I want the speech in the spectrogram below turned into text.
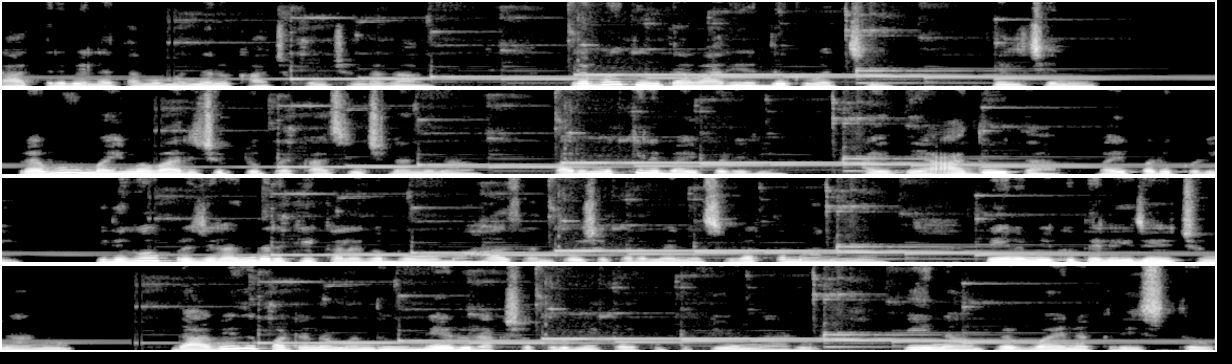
రాత్రి వేళ తమ మందను కాచుకుంటుండగా ప్రభు దూత వారి యొద్దకు వచ్చి పిలిచెను ప్రభు మహిమ వారి చుట్టూ ప్రకాశించినందున వారు మిక్కిలి భయపడిరి. అయితే ఆ దూత భయపడుకుడి. ఇదిగో ప్రజలందరికీ కలగబో మహా సంతోషకరమైన సువర్తమానము నేను మీకు తెలియజేయుచున్నాను. దావీదు పట్టణమందు నేడు రక్షకుడు మీ కొరకు పుట్టి ఉన్నాడు. ఈయన ప్రభు అయిన క్రీస్తు.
